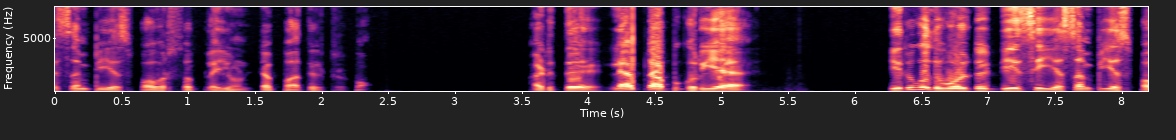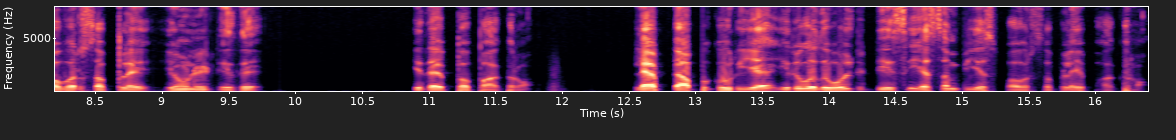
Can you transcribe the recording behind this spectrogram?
எஸ்எம்பிஎஸ் பவர் சப்ளை யூனிட்டை பார்த்துக்கிட்டு இருக்கோம். அடுத்து லேப்டாப்புக்குரிய இருபது volt DC SMPS power supply unit இது. இதை இப்போ பார்க்குறோம். லேப்டாப்புக்கு உரிய இருபது volt DC SMPS power supply பார்க்குறோம்.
